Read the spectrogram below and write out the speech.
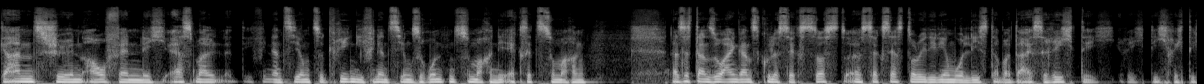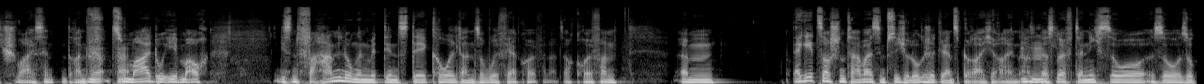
ganz schön aufwendig, erstmal die Finanzierung zu kriegen, die Finanzierungsrunden zu machen, die Exits zu machen. Das ist dann so ein ganz cooles äh, Success Story, die du irgendwo liest, aber da ist richtig, richtig, richtig Schweiß hinten dran. Ja, Zumal ja. du eben auch in diesen Verhandlungen mit den Stakeholdern, sowohl Verkäufern als auch Käufern, ähm, da geht's auch schon teilweise in psychologische Grenzbereiche rein. Also mhm. das läuft ja nicht so, so, so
